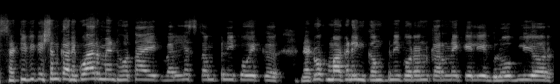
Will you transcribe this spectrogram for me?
सर्टिफिकेशन का रिक्वायरमेंट होता है, एक वेलनेस कंपनी को, एक नेटवर्क मार्केटिंग कंपनी को रन करने के लिए ग्लोबली और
